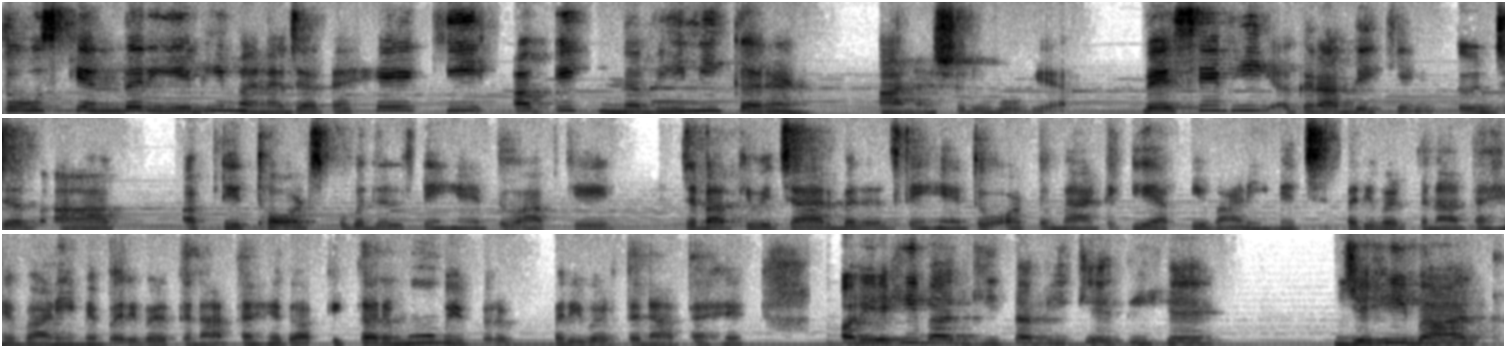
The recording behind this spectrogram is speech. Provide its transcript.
तो उसके अंदर ये भी माना जाता है कि अब एक नवीनीकरण आना शुरू हो गया। वैसे भी अगर आप देखें तो जब आप अपने थॉट्स को बदलते हैं तो आपके, जब आपके विचार बदलते हैं तो ऑटोमेटिकली आपकी वाणी में परिवर्तन आता है। वाणी में परिवर्तन आता है तो आपके कर्मों में परिवर्तन आता है। और यही बात गीता भी कहती है। यही बात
